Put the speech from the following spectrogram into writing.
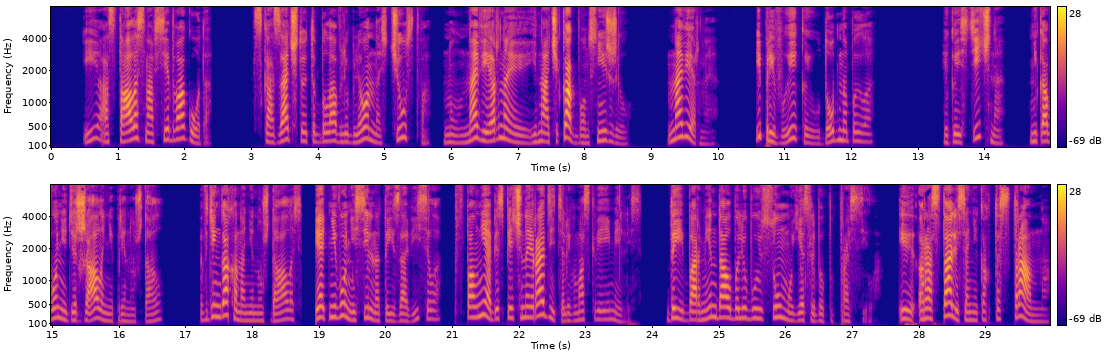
И осталась на все два года. Сказать, что это была влюбленность, чувство, ну, наверное, иначе как бы он с ней жил? Наверное. И привык, и удобно было. Эгоистично, никого не держал и не принуждал. В деньгах она не нуждалась, и от него не сильно-то и зависела. Вполне обеспеченные родители в Москве имелись. Да и Бармин дал бы любую сумму, если бы попросила. И расстались они как-то странно.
